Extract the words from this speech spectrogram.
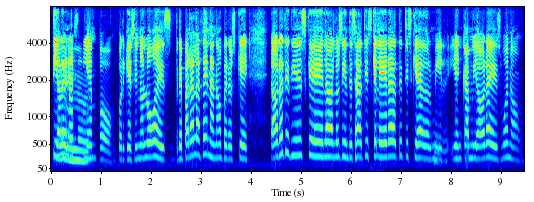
tienes más tiempo. Porque si no, luego es, prepara la cena, no, pero es que ahora te tienes que lavar los dientes, ahora tienes que leer, ahora te tienes que ir a dormir. Y en cambio ahora es, bueno,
